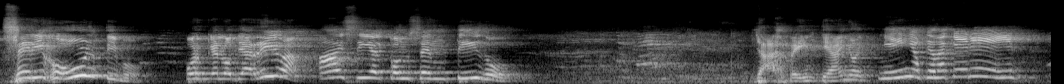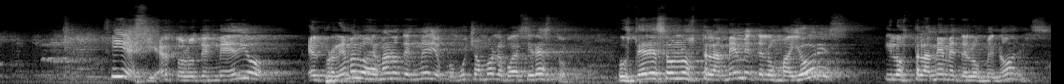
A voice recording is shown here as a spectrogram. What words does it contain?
ser hijo último, porque los de arriba, ay sí, el consentido. Ya 20 años, niño, ¿qué va a querer? Y es cierto, los de en medio, el problema de los hermanos de en medio, con mucho amor les voy a decir esto, ustedes son los tlamemes de los mayores y los tlamemes de los menores.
